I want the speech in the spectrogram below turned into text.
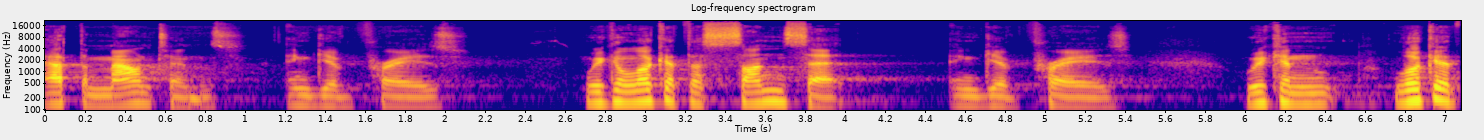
at the mountains and give praise. We can look at the sunset and give praise. We can look at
